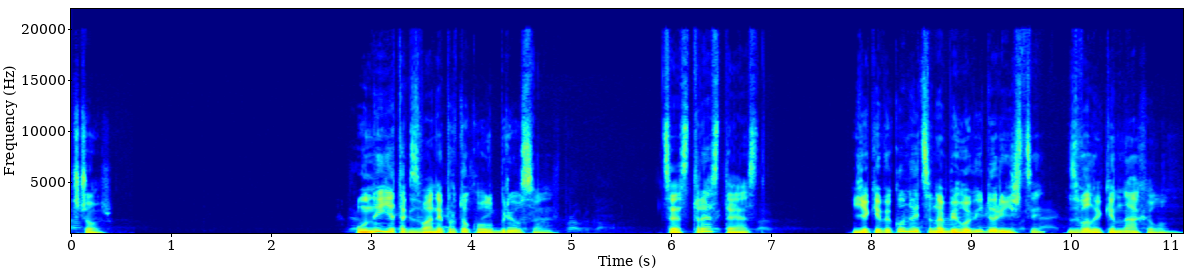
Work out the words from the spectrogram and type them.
Що ж, у них є так званий протокол Брюса. Це стрес-тест, який виконується на біговій доріжці з великим нахилом.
